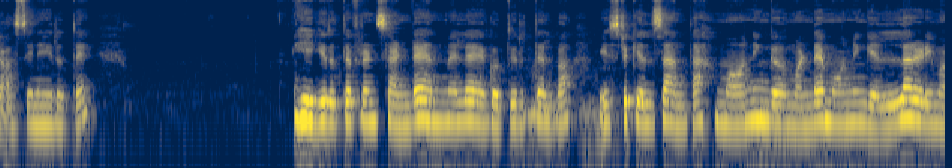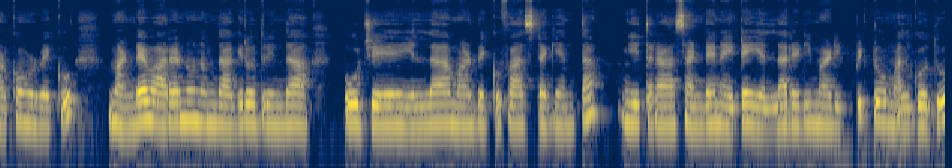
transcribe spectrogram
ಜಾಸ್ತಿನೇ ಇರುತ್ತೆ. ಹೀಗಿರುತ್ತೆ ಫ್ರೆಂಡ್ಸ್ ಸಂಡೇ ಅಂದಮೇಲೆ ಗೊತ್ತಿರುತ್ತೆ ಅಲ್ವಾ? ಎಷ್ಟು ಕೆಲಸ ಅಂತ? ಮಾರ್ನಿಂಗ್ ಮಂಡೇ ಮಾರ್ನಿಂಗ್ ಎಲ್ಲ ರೆಡಿ ಮಾಡ್ಕೊಂಬಿಡ್ಬೇಕು ಮಂಡೇ ವಾರನೂ ನಮ್ದು ಆಗಿರೋದ್ರಿಂದ ಪೂಜೆ ಎಲ್ಲ ಮಾಡಬೇಕು ಫಾಸ್ಟಾಗಿ ಅಂತ. ಈ ಥರ ಸಂಡೇ ನೈಟೇ ಎಲ್ಲ ರೆಡಿ ಮಾಡಿಟ್ಬಿಟ್ಟು ಮಲಗೋದು.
